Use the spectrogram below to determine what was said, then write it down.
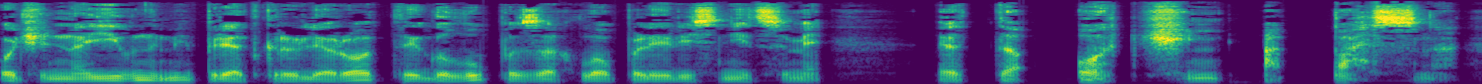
очень наивными, приоткрыли рот и глупо захлопали ресницами. «Это очень опасно», —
